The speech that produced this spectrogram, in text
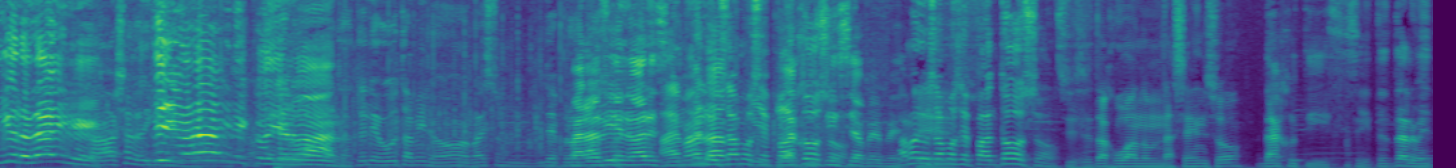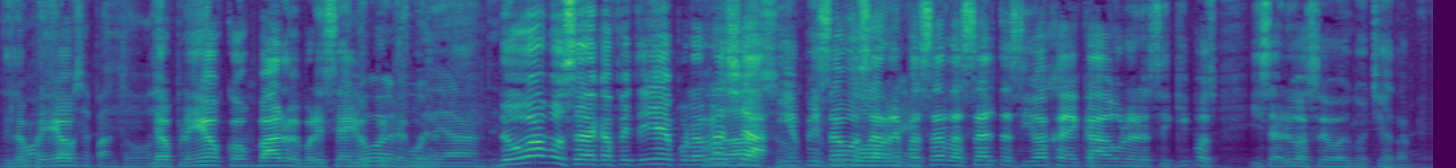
Dígalo al aire. No, ya lo dije. Dígalo al aire A que usted odia el le gusta, VAR. A usted le gusta, a mí no, me parece un de Para mí el VAR es Además lo usamos espantoso. justicia, Pepe. Además lo usamos espantoso. Si se está jugando un ascenso, Da justicia, sí, totalmente. Los playoffs, los playoffs con VAR me parece algo espectacular. antes. Nos vamos a la cafetería de Por la Raya y empezamos a repasar las altas y bajas de cada uno de los equipos. Y saludo a Sebo de Cochea también.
